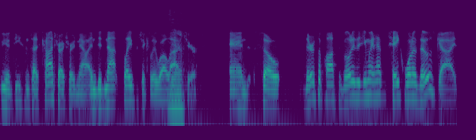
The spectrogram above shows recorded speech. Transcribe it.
you know decent sized contracts right now and did not play particularly well last year. And so there's a possibility that you might have to take one of those guys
